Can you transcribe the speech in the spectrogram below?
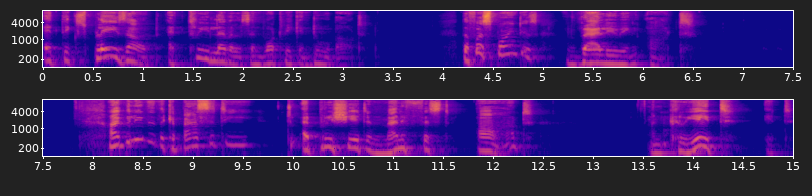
ethics plays out at three levels and what we can do about it. The first point is valuing art. I believe that the capacity to appreciate and manifest art and create it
